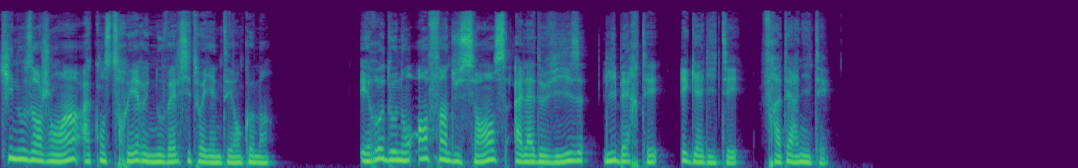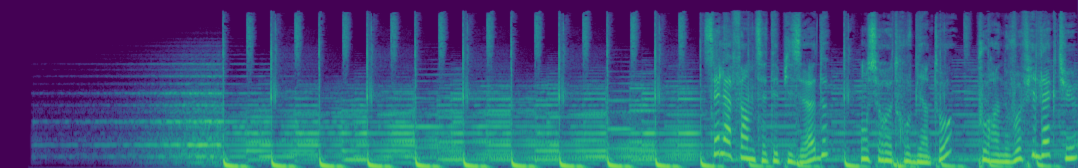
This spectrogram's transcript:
qui nous enjoint à construire une nouvelle citoyenneté en commun. Et redonnons enfin du sens à la devise liberté, égalité, fraternité. C'est la fin de cet épisode. On se retrouve bientôt pour un nouveau fil d'actu.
